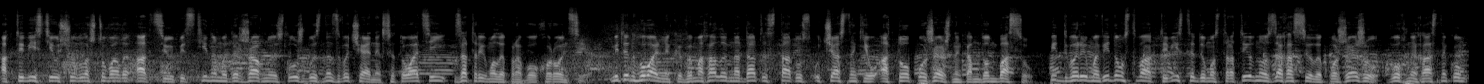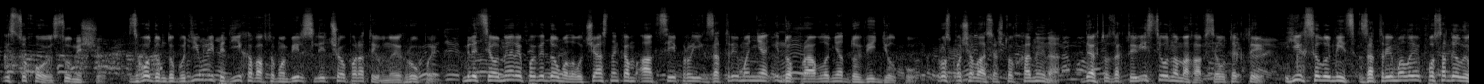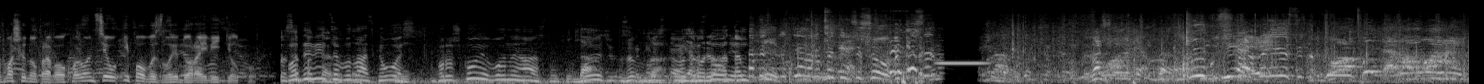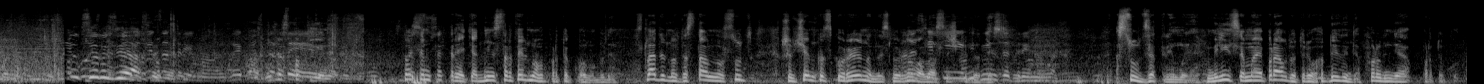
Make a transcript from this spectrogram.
Активістів, що влаштували акцію під стінами Державної служби з надзвичайних ситуацій, затримали правоохоронці. Мітингувальники вимагали надати статус учасників АТО пожежникам Донбасу. Під дверима відомства активісти демонстративно загасили пожежу вогнегасником із сухою сумішчю. Згодом до будівлі під'їхав автомобіль слідчо-оперативної групи. Міліціонери повідомили учасникам акції про їх затримання і доправлення до відділку. Розпочалася штовханина. Дехто з активістів намагався утекти. Їх силоміць затримали, посадили в машину правоохоронців і повезли до райвідділку. Подивіться, будь ласка, ось порошкові вогнегасники. Да. Будуть за- Я говорю, а використовані. там Дуже спокійно. 173 адміністративного протоколу буде. Складено, доставлено в суд Шевченківського району на Смірнова Ласточка. Їх днів затримали? Суд затримує. Міліція має право до трьох годин для оформлення протоколу.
